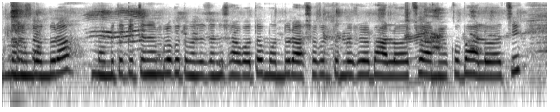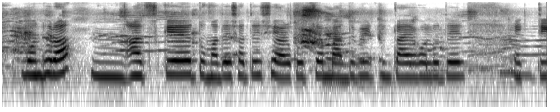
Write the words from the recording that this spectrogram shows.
গুড মর্নিং বন্ধুরা, মমিতা কিচেন ব্লগে তোমাদের জন্য স্বাগত। বন্ধুরা, আশা করি তোমরা সবাই ভালো আছো, আমিও খুব ভালো আছি। বন্ধুরা আজকে তোমাদের সাথে শেয়ার করছিলাম বান্ধবীর গায়ে হলুদের একটি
